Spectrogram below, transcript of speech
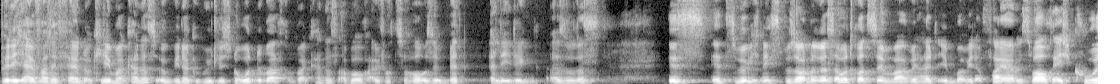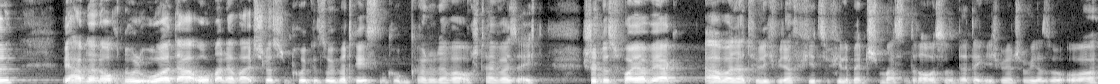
Bin ich einfach der Fan, okay, man kann das irgendwie in einer gemütlichen Runde machen, man kann das aber auch einfach zu Hause im Bett erledigen. Also das ist jetzt wirklich nichts Besonderes, aber trotzdem waren wir halt eben mal wieder feiern. Es war auch echt cool. Wir haben dann auch 0 Uhr da oben an der Waldschlösschenbrücke so über Dresden gucken können und da war auch teilweise echt schönes Feuerwerk, aber natürlich wieder viel zu viele Menschenmassen draußen und da denke ich mir jetzt schon wieder so, oh,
